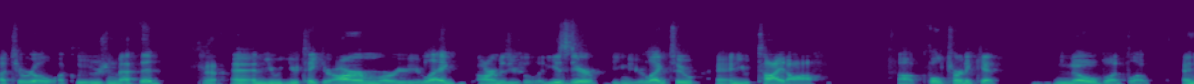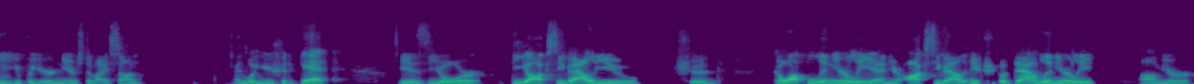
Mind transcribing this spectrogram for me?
arterial occlusion method. Yeah. And you you take your arm or your leg. Arm is usually a little easier. You can do your leg too, and you tie it off. Uh, full tourniquet, no blood flow, and mm-hmm. you put your NIRS device on. And what you should get is your deoxy value should go up linearly and your oxy value should go down linearly. Um, your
